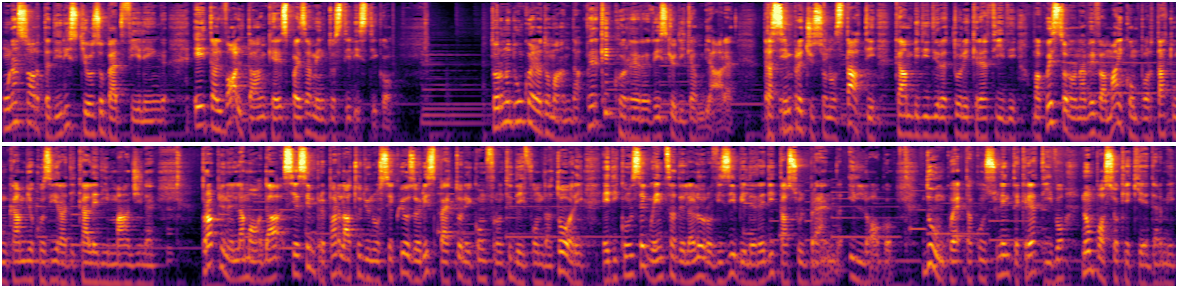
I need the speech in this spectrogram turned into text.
una sorta di rischioso bad feeling e talvolta anche spaesamento stilistico. Torno dunque alla domanda, perché correre il rischio di cambiare? Da sempre ci sono stati cambi di direttori creativi, ma questo non aveva mai comportato un cambio così radicale di immagine. Proprio nella moda si è sempre parlato di un ossequioso rispetto nei confronti dei fondatori e di conseguenza della loro visibile eredità sul brand, il logo. Dunque, da consulente creativo, non posso che chiedermi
